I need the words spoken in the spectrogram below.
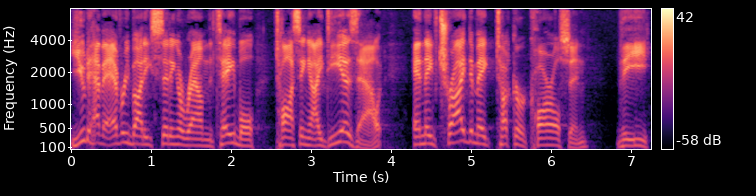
you'd have everybody sitting around the table tossing ideas out. And they've tried to make Tucker Carlson the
